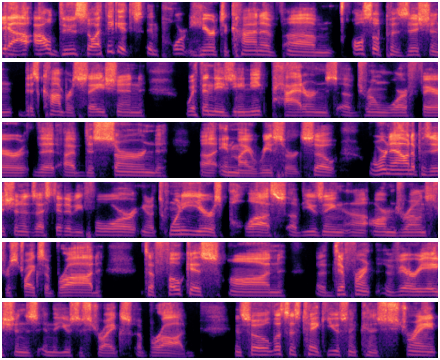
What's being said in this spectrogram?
Yeah, I'll do so. I think it's important here to kind of um, also position this conversation within these unique patterns of drone warfare that I've discerned uh, in my research. So we're now in a position, as I stated before, you know, 20 years plus of using uh, armed drones for strikes abroad to focus on uh, different variations in the use of strikes abroad. And so let's just take use and constraint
